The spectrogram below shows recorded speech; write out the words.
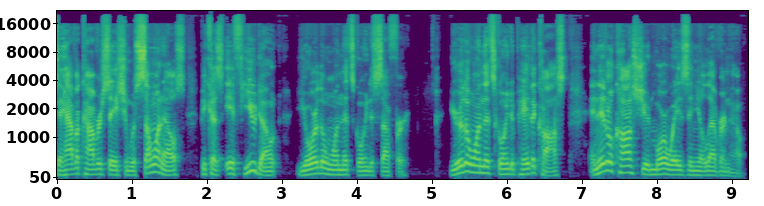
to have a conversation with someone else because if you don't, you're the one that's going to suffer. You're the one that's going to pay the cost, and it'll cost you in more ways than you'll ever know.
